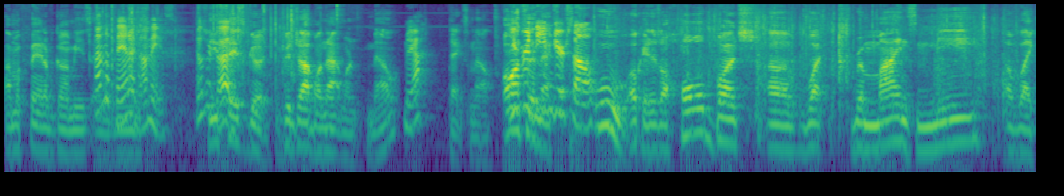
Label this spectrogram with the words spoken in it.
I'm a fan of gummies. I'm a fan of gummies. Those are These good. taste good. Good job on that one, Mel. Yeah. Thanks, Mel. On the redeemed yourself. Ooh, okay. There's a whole bunch of what reminds me of like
